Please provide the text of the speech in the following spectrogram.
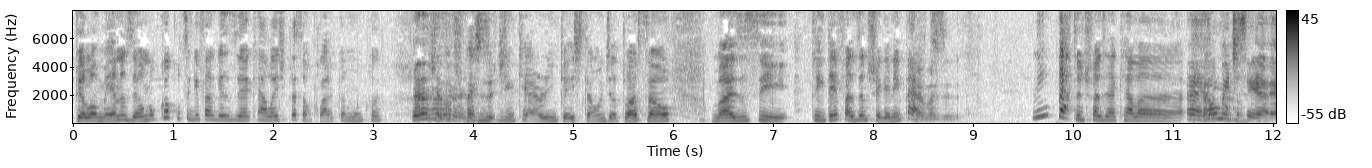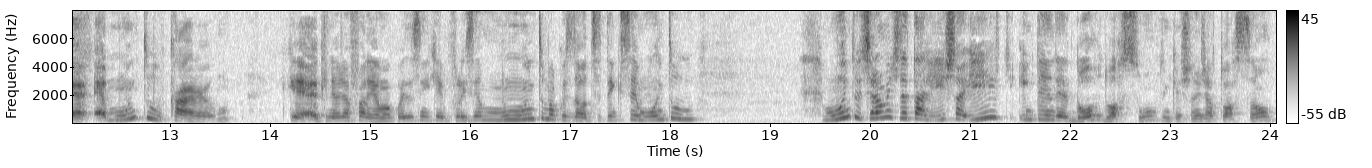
É, pelo menos eu nunca consegui fazer aquela expressão. Claro que eu nunca cheguei aos pés do Jim Carrey em questão de atuação. Mas assim, tentei fazer, não cheguei nem perto. É, mas. Nem perto de fazer aquela. É, aquela realmente, assim, é, é muito, cara, que, é, que nem eu já falei, é uma coisa assim que influencia muito uma coisa da outra. Você tem que ser muito. Muito, extremamente detalhista e entendedor do assunto em questões de atuação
